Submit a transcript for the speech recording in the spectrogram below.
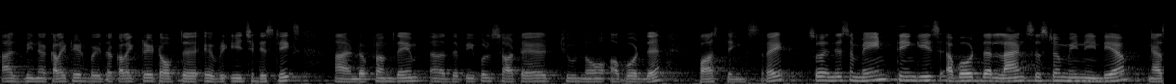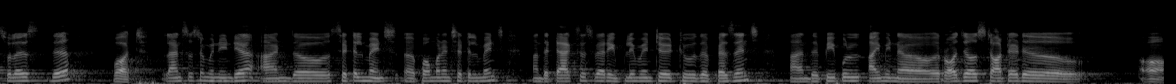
has been uh, collected by the collectorate of the every each districts, and uh, from them uh, the people started to know about the past things, right? So in this main thing is about the land system in India as well as the what land system in India and the settlements, uh, permanent settlements, and the taxes were implemented to the peasants and the people. I mean, uh, Rajah started uh, uh,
